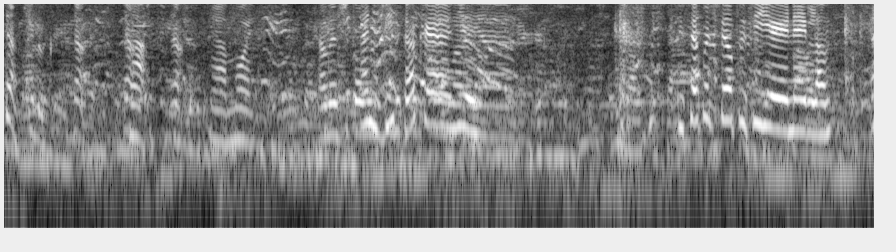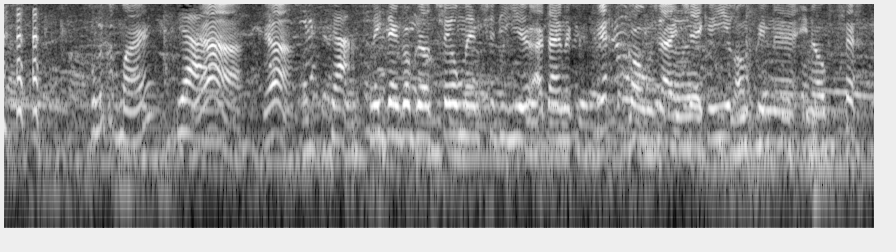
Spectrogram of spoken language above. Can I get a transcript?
Ja, tuurlijk. Ja. Ja. Ja. Ja. Mooi. Ja, mensen komen En die is ook eh, hier. Die is ook met veel plezier hier in Nederland. Gelukkig maar. Ja. Ja, ja. Ja, En ik denk ook dat veel mensen die hier uiteindelijk terechtgekomen zijn, zeker hier ook in, uh, in Overvecht,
